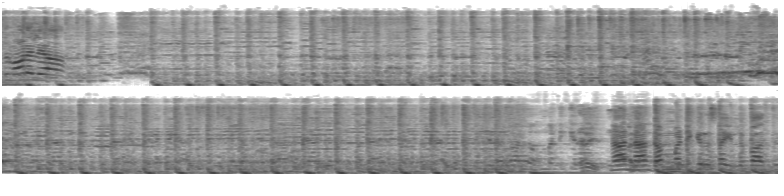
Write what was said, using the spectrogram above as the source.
சரி மாட இல்லையா? நான் நான் தம் அடிக்கிற ஸ்டைல பார்த்து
